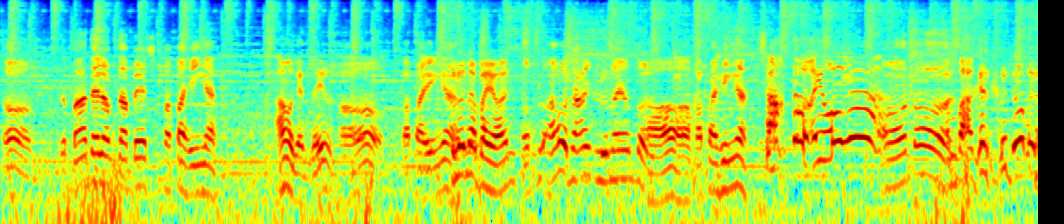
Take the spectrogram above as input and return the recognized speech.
Oh, the battle of the best papahinga. Ah, maganda yun. Oo, papahinga. Clue na ba yun? Oh, clue- ako, sa akin, clue na yun, tol. Oo. Papahinga. Sakto! Ay, oo nga! Oo, tol. Ang bagal ko doon.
